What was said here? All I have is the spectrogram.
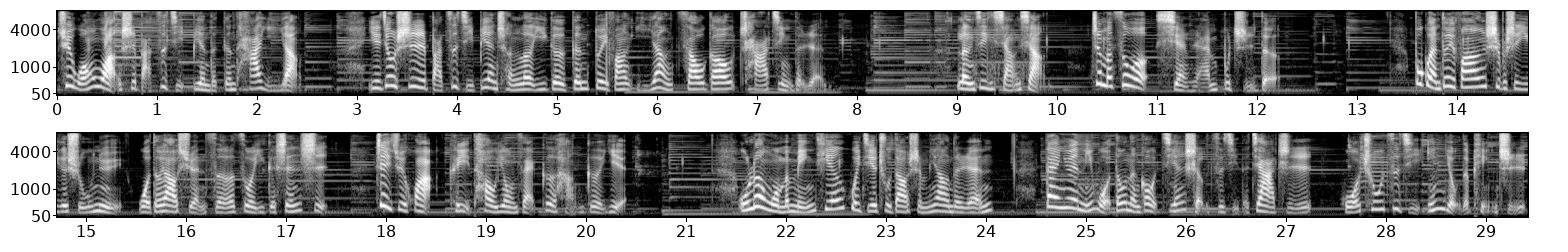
却往往是把自己变得跟他一样，也就是把自己变成了一个跟对方一样糟糕差劲的人。冷静想想，这么做显然不值得。不管对方是不是一个熟女，我都要选择做一个绅士。这句话可以套用在各行各业。无论我们明天会接触到什么样的人，但愿你我都能够坚守自己的价值，活出自己应有的品质。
